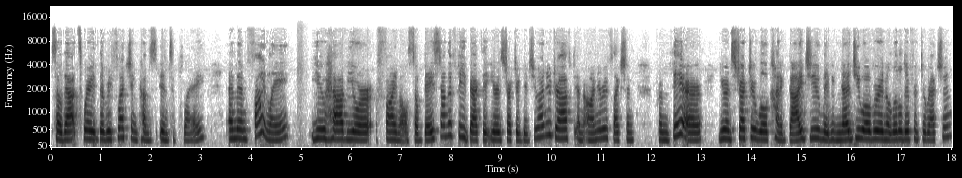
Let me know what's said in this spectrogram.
So that's where the reflection comes into play. And then finally you have your final so based on the feedback that your instructor gives you on your draft and on your reflection from there your instructor will kind of guide you maybe nudge you over in a little different direction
